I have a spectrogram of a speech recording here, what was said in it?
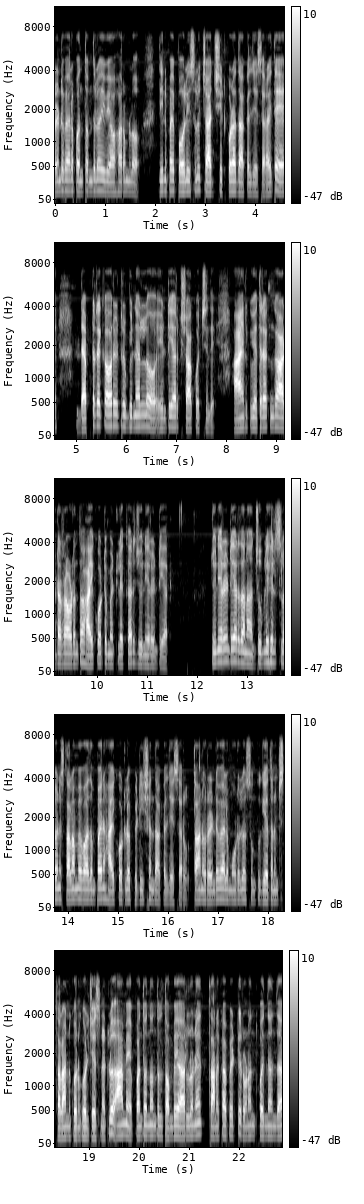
రెండు వేల పంతొమ్మిదిలో ఈ వ్యవహారంలో దీనిపై పోలీసులు ఛార్జ్షీట్ కూడా దాఖలు చేశారు. అయితే డెప్ట్ రికవరీ ట్రిబ్యునల్లో ఎన్టీఆర్కి షాక్ వచ్చింది. ఆయనకు వ్యతిరేకంగా ఆర్డర్ రావడంతో హైకోర్టు మెట్లెక్కారు జూనియర్ ఎన్టీఆర్. జూనియర్ ఎన్టీఆర్ తన జూబ్లీ హిల్స్లోని స్థలం వివాదంపై హైకోర్టులో పిటిషన్ దాఖలు చేశారు. తాను రెండు వేల మూడులో సుంకు గీత నుంచి స్థలాన్ని కొనుగోలు చేసినట్లు ఆమె పంతొమ్మిది వందల తొంభై ఆరులోనే తనఖా పెట్టి రుణం పొందందా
